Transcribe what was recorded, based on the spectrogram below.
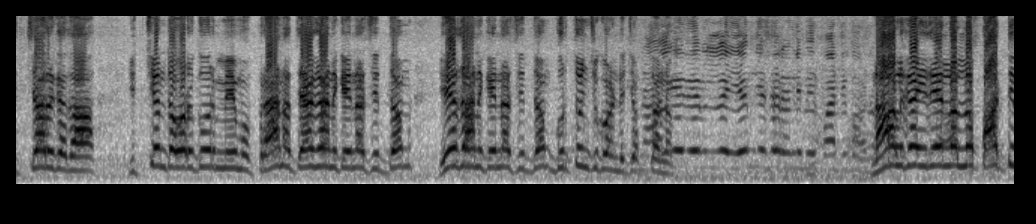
ఇచ్చారు కదా ఇచ్చేంత వరకు మేము ప్రాణ త్యాగానికైనా సిద్ధం ఏ దానికైనా సిద్ధం గుర్తుంచుకోండి చెప్తాను నాలుగైదేళ్ళలో పార్టీ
